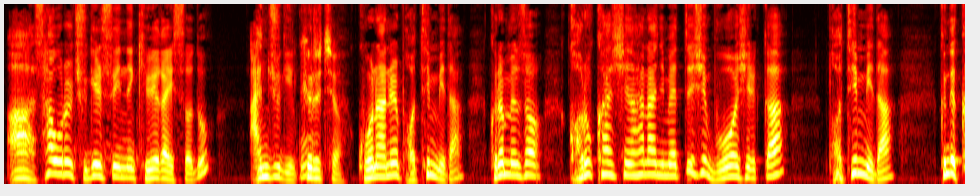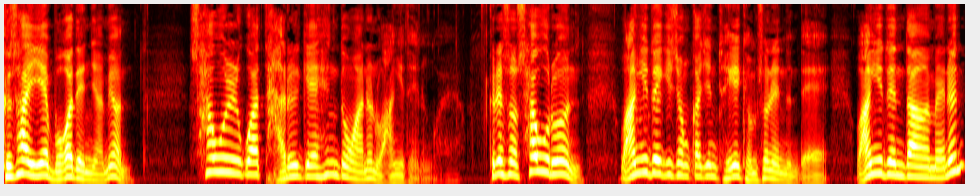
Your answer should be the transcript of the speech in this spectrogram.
아 사울을 죽일 수 있는 기회가 있어도 안 죽이고 그렇죠. 고난을 버팁니다. 그러면서 거룩하신 하나님의 뜻이 무엇일까 버팁니다. 근데 그 사이에 뭐가 됐냐면 사울과 다르게 행동하는 왕이 되는 거예요. 그래서 사울은 왕이 되기 전까지는 되게 겸손했는데 왕이 된 다음에는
